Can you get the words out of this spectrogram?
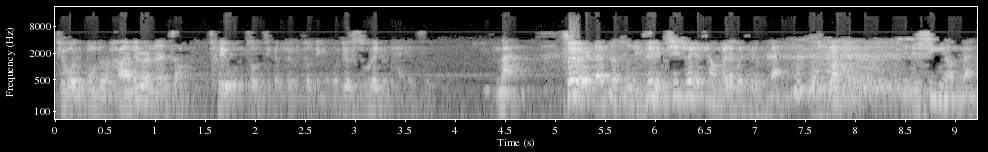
就我的工作，很多人来找催我做这个，催我做那个，我就输了一个牌子，卖。所有人来都说你这个汽车也上不来，为什么卖？我就告诉你，你的心要慢。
